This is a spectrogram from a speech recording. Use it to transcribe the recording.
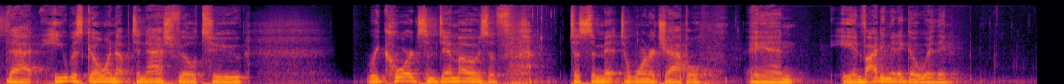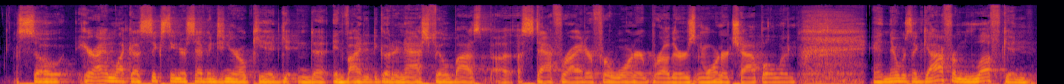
that he was going up to Nashville to record some demos of to submit to Warner Chappell, and he invited me to go with him. so here I am, like a 16 or 17 year old kid, getting to, invited to go to Nashville by a, a, staff writer for Warner Brothers and Warner Chappell, and and there was a guy from Lufkin,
